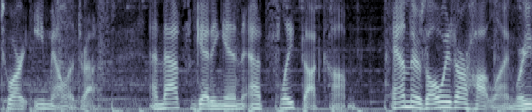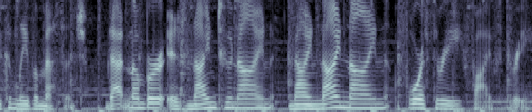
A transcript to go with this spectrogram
to our email address, and that's gettingin at slate.com. And there's always our hotline where you can leave a message. That number is 929 999 4353.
